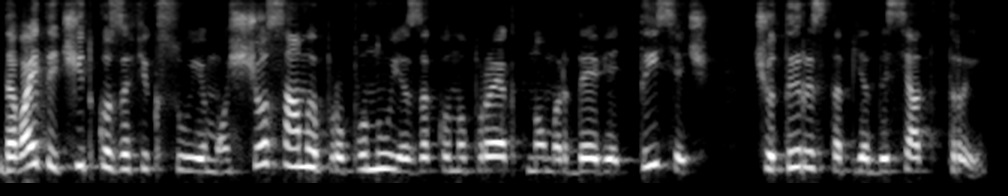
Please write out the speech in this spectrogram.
Давайте чітко зафіксуємо, що саме пропонує законопроект номер 9453.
